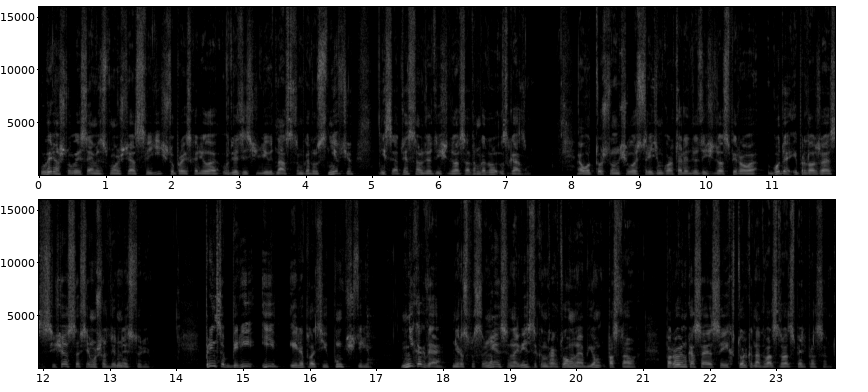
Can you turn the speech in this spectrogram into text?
Уверен, что вы и сами сможете отследить, что происходило в 2019 году с нефтью и, соответственно, в 2020 году с газом. А вот то, что началось в третьем квартале 2021 года и продолжается сейчас, совсем уж отдельная история. Принцип «бери и или плати». Пункт 4. Никогда не распространяется на весь законтрактованный объем поставок – Порой он касается их только на 20-25%.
